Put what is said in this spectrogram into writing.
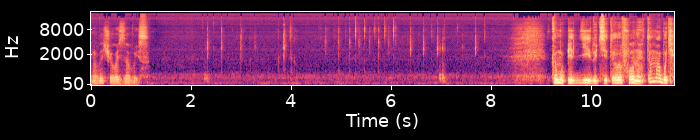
Але чогось завис. Кому підійдуть ці телефони, та, мабуть,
